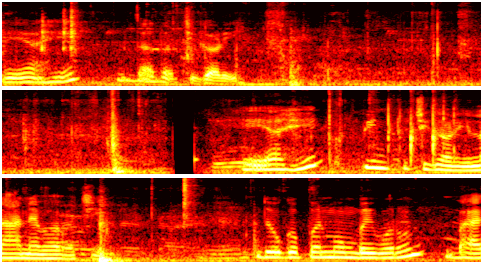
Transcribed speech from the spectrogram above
हे आहे दादाची गाडी. हे आहे पिंटूची गाडी लहान्या भावाची. दोघं पण मुंबईवरून बाय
